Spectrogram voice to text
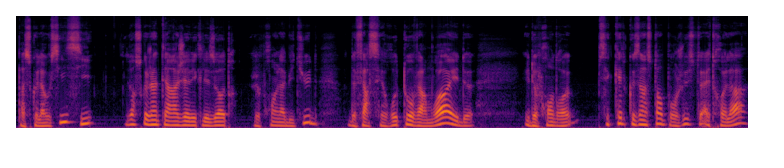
parce que là aussi, si lorsque j'interagis avec les autres, je prends l'habitude de faire ces retours vers moi et de, et de prendre ces quelques instants pour juste être là,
